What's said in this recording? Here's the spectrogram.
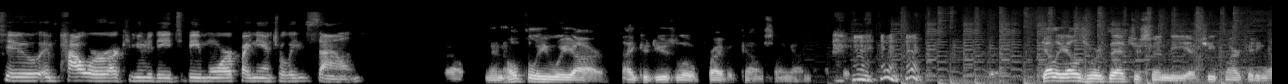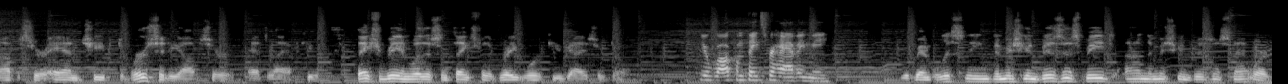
to empower our community to be more financially sound. Well, and hopefully we are. I could use a little private counseling on that. Kelli Ellsworth Etchison, the uh, Chief Marketing Officer and Chief Diversity Officer at LAFCU. Thanks for being with us and thanks for the great work you guys are doing. You're welcome. Thanks for having me. You've been listening to Michigan Business Beat on the Michigan Business Network.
